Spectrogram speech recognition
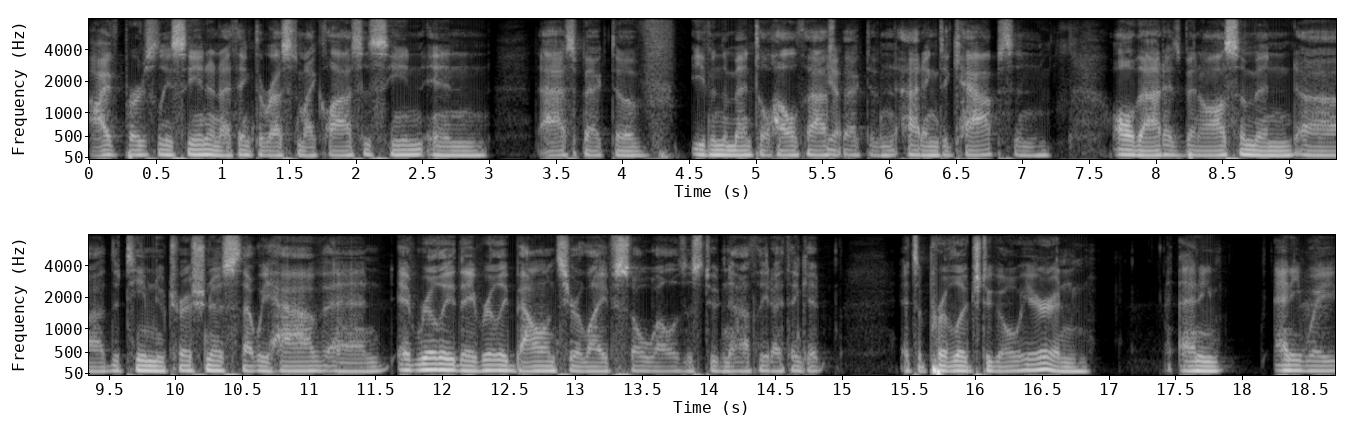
I've personally seen, and I think the rest of my class has seen in the aspect of even the mental health aspect and adding to caps and all that has been awesome. And uh, the team nutritionists that we have, and it really they really balance your life so well as a student athlete. I think it it's a privilege to go here, and any any way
